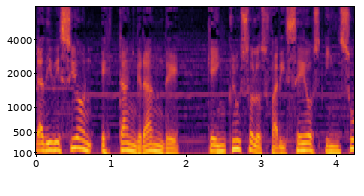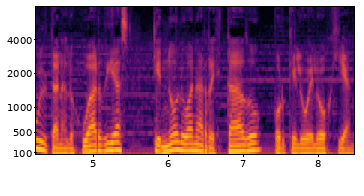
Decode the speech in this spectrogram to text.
La división es tan grande que incluso los fariseos insultan a los guardias que no lo han arrestado porque lo elogian.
